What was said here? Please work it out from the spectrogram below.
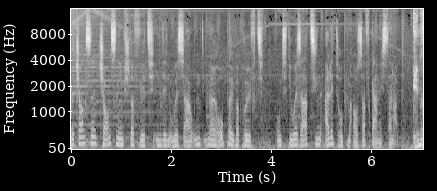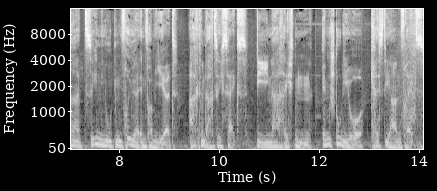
Der Johnson Johnson Impfstoff wird in den USA und in Europa überprüft und die USA ziehen alle Truppen aus Afghanistan ab. Immer 10 Minuten früher informiert. 88.6 Die Nachrichten. Im Studio Christian Fritz.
